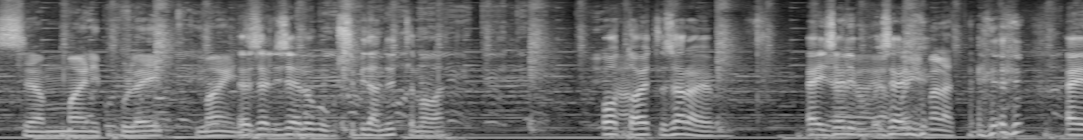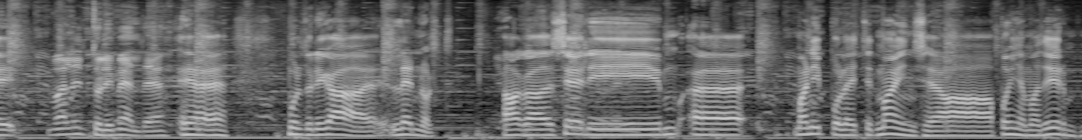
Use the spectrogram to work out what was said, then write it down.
see on manipulate minds. ja see oli see lugu, kus ei pidanud ütlema vaata. Otto ütles ära juba. ei, see oli, see oli. ma ei mäleta ei. ma nüüd tuli meelde jah. ja, ja mul tuli ka lennult aga see oli äh, Manipulated Minds ja Põhjamaade hirm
